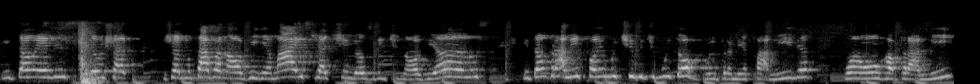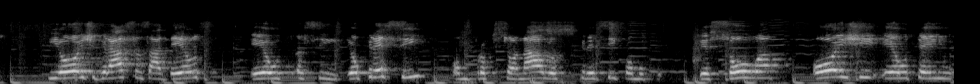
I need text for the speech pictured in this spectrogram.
então eles, eu já, já não estava novinha mais, já tinha meus 29 anos. Então, para mim, foi um motivo de muito orgulho para minha família, uma honra para mim. E hoje, graças a Deus, eu, assim, eu cresci como profissional, eu cresci como pessoa, Hoje eu tenho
